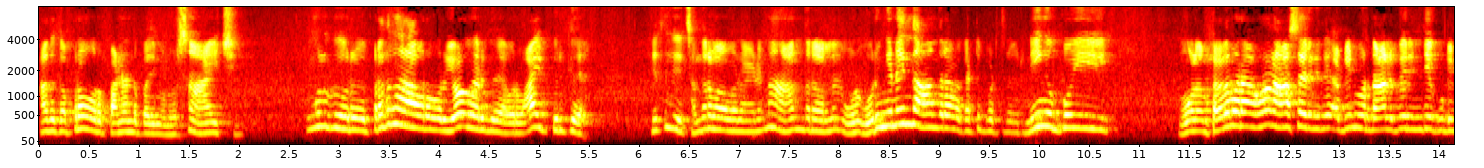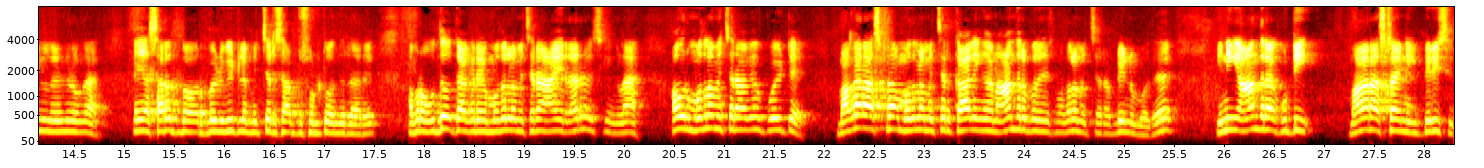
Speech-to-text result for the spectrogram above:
அதுக்கப்புறம் ஒரு பன்னெண்டு பதிமூணு வருஷம் ஆயிடுச்சு. உங்களுக்கு ஒரு பிரதமர் ஆகிற ஒரு யோகம் இருக்குது ஒரு வாய்ப்பு இருக்குது. எதுக்கு சந்திரபாபு நாயுடுனா ஆந்திராவில் ஒரு- ஒருங்கிணைந்த ஆந்திராவை கட்டுப்படுத்தினவர் நீங்கள் போய் மூலம் பிரதமராகணும்னு ஆசை இருக்குது அப்படின்னு ஒரு நாலு பேர் இந்திய கூட்டணியில் இருக்கிறவங்க ஐயா சரத்பவர் போய் வீட்டில் மிச்சர் சாப்பிட்டு சொல்லிட்டு வந்துடுறாரு. அப்புறம் உத்தவ் தாக்கரே முதலமைச்சராக ஆயிடுறாருன்னு வச்சுக்கோங்களேன். அவர் முதலமைச்சராகவே போயிட்டு மகாராஷ்டிரா முதலமைச்சர் காளிங்கான் ஆந்திர பிரதேஷ் முதலமைச்சர் அப்படின்னும் போது இன்றைக்கி ஆந்திரா குட்டி மகாராஷ்டிரா இன்றைக்கி பெரிய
